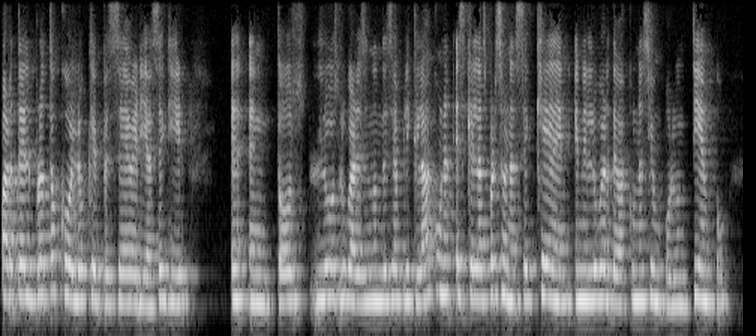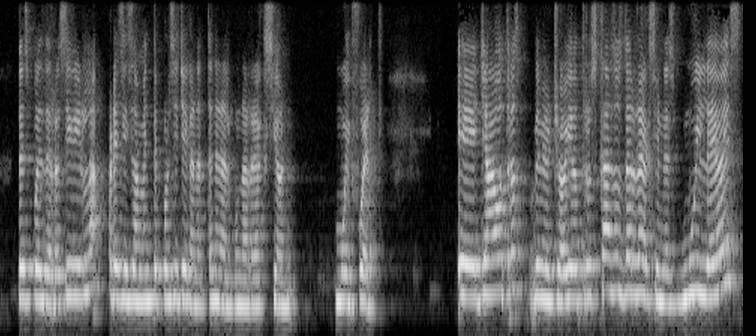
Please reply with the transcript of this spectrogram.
parte del protocolo que pues, se debería seguir en, todos los lugares en donde se aplique la vacuna es que las personas se queden en el lugar de vacunación por un tiempo después de recibirla, precisamente por si llegan a tener alguna reacción muy fuerte. Eh, ya otros, de hecho, había otros casos de reacciones muy leves,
